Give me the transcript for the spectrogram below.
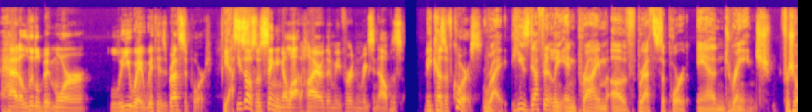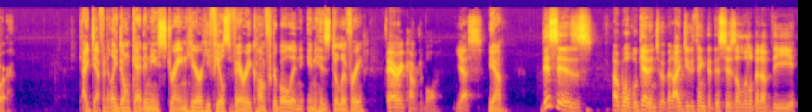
had a little bit more leeway with his breath support. Yes. He's also singing a lot higher than we've heard in recent albums because, of course. Right. He's definitely in prime of breath support and range for sure. I definitely don't get any strain here. He feels very comfortable in, in his delivery. Very comfortable. Yes. Yeah. This is, uh, well, we'll get into it, but I do think that this is a little bit of the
